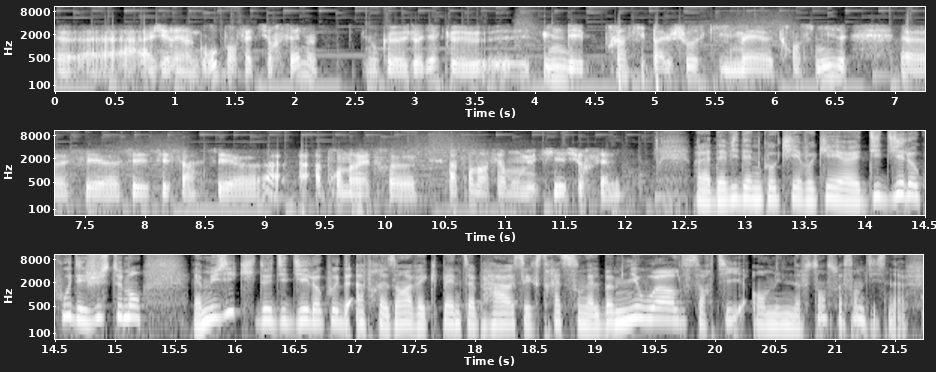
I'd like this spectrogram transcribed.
euh, à gérer un groupe en fait sur scène. Donc euh, je dois dire que euh, une des principales choses qu'il m'est euh, transmise, euh, c'est ça, c'est apprendre à être, apprendre à faire mon métier sur scène. Voilà, David Enco qui évoquait Didier Lockwood et justement la musique de Didier Lockwood à présent avec Pent Up House, extrait de son album New World sorti en 1979.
